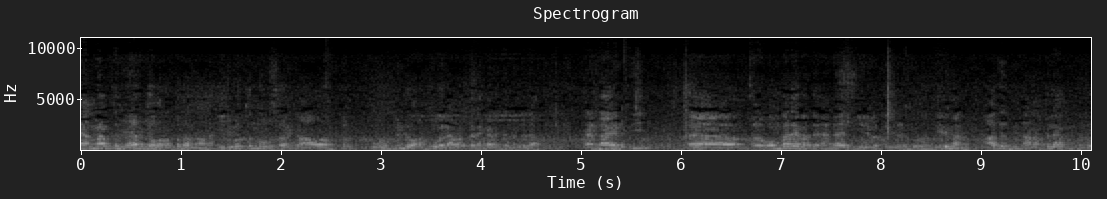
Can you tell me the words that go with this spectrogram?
ഞങ്ങൾക്ക് നേരത്തെ ഉറപ്പ് തന്നാണ്. ഇരുപത്തൊന്ന് ദിവസമായിട്ട് ആ ഉറപ്പ് ഉറപ്പിന്റെ ഉറപ്പ് പോലെ അവിടെ തന്നെ കിടക്കുന്നുണ്ട് രണ്ടായിരത്തി ഒമ്പത് പത്ത് രണ്ടായിരത്തി ഇരുപത്തിരണ്ടിലുള്ള തീരുമാനം. അത് ഇത് നടപ്പിലാക്കുന്നുള്ള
